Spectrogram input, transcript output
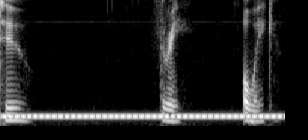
two, three, awaken.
